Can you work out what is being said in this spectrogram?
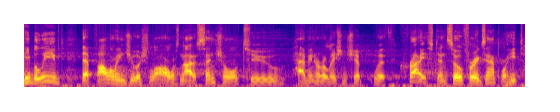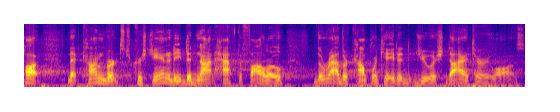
he believed that following Jewish law was not essential to having a relationship with Christ. And so, for example, he taught that converts to Christianity did not have to follow the rather complicated Jewish dietary laws.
